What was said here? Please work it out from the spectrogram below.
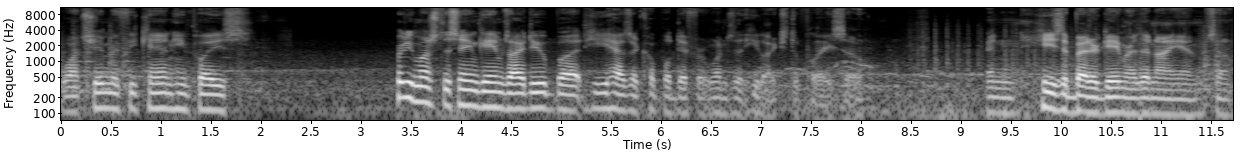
watch him if you can. He plays pretty much the same games I do, but he has a couple different ones that he likes to play, so. And he's a better gamer than I am, so.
